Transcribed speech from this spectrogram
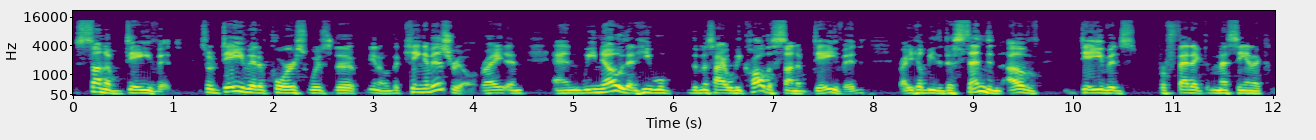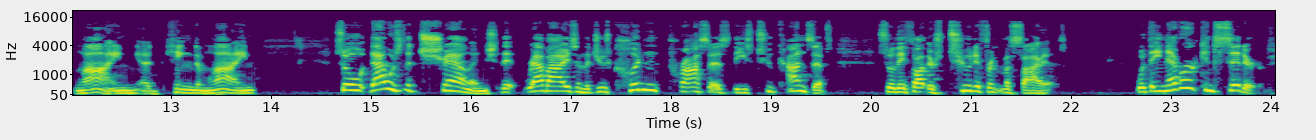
son of David. So David, of course, was the you know the king of Israel, right? And and we know that he will the Messiah will be called the son of David, right? He'll be the descendant of David's prophetic messianic line, uh, kingdom line. So that was the challenge that rabbis and the Jews couldn't process these two concepts. So they thought there's two different messiahs. What they never considered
